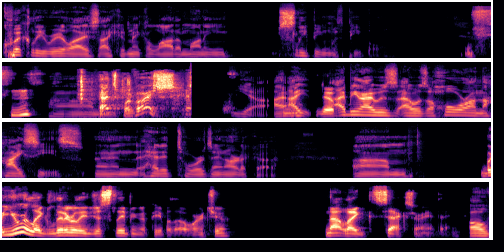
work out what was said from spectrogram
quickly realized I could make a lot of money sleeping with people. Um, That's advice. yeah. I, I Yep. I mean I was I was a whore on the high seas and headed towards Antarctica. Um, But you were like literally just sleeping with people though, weren't you? Not like sex or anything. oh,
